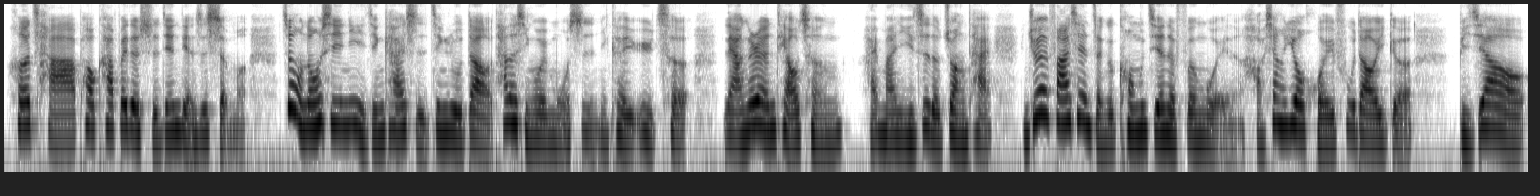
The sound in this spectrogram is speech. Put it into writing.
喝茶泡咖啡的时间点是什么，这种东西你已经开始进入到他的行为模式，你可以预测，两个人调成还蛮一致的状态，你就会发现整个空间的氛围呢，好像又恢复到一个。比较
